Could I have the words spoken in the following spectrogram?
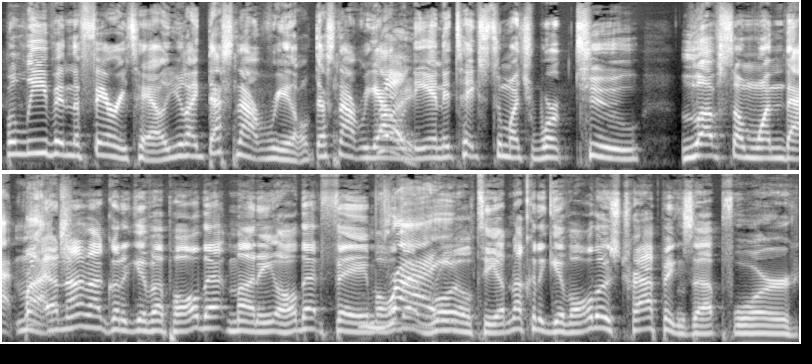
believe in the fairy tale. You're like, that's not real. That's not reality, Right. and it takes too much work to love someone that much. And I'm not going to give up all that money, all that fame, all that royalty. I'm not going to give all those trappings up for,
